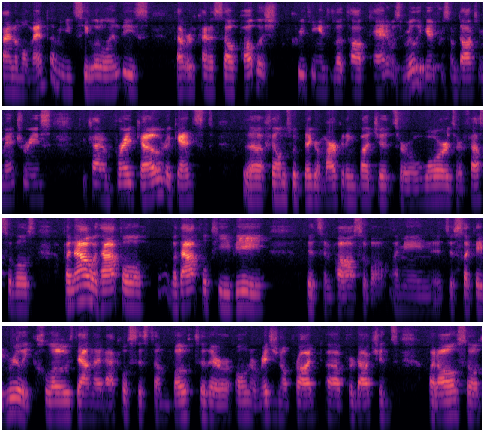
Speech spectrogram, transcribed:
kind of momentum, and you'd see little indies that were kind of self-published creaking into the top 10. It was really good for some documentaries to kind of break out against the films with bigger marketing budgets or awards or festivals. But now with Apple, with Apple TV, it's impossible. I mean, it's just like they've really closed down that ecosystem, both to their own original prod, uh, productions, but also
